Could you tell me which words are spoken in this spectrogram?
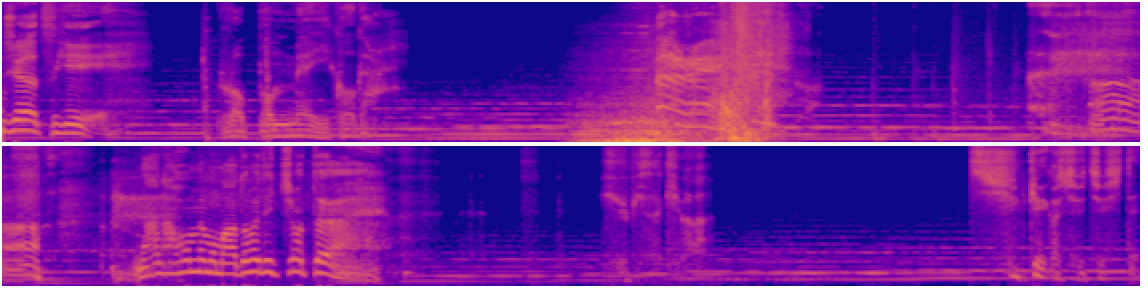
じゃあ次6本目行こうか。ああ7本目もまとめていっちまった。指先は神経が集中して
